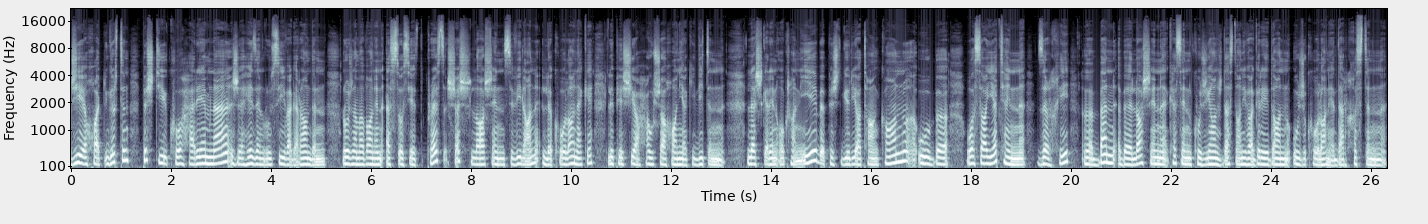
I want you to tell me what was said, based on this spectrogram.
جیه خواهد گرتن پشتی کو حریم نه جهیزن روسی و گراندن. روزنامه‌وان اسوسیت پرس شش لاشن سویلان لکولانک لپیشیا حوشا خانیا کی دیتن. لشکر اوکراینی به پشتگیری تانکان و به وسایت زرخی بن لاشن کسین کجیانج دستانی و گریدان او جکولان درخستن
